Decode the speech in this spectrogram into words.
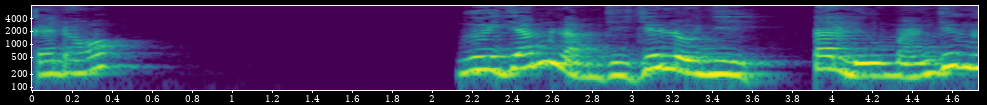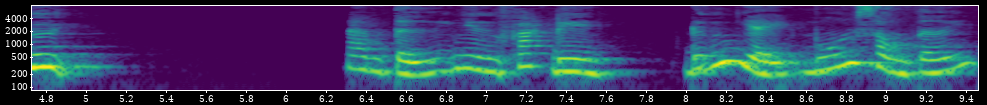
cái đó. Ngươi dám làm gì với Lô Nhi, ta liệu mạng với ngươi. Nam tử như phát điên, đứng dậy muốn xông tới.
